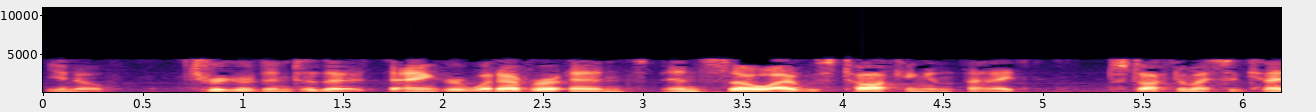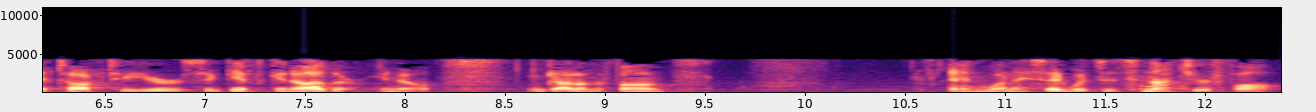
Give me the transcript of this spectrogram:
you know, triggered into the, the anger, whatever, and and so I was talking and, and I was talking to him. I said, "Can I talk to your significant other?" You know, and got on the phone. And what I said was, "It's not your fault,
